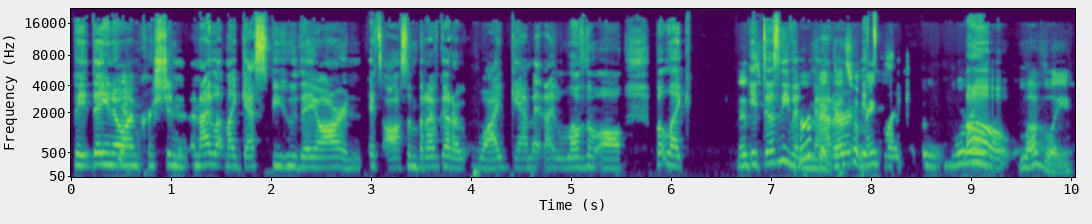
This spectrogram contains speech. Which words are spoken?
they, they know yeah. I'm Christian and I let my guests be who they are and it's awesome, but I've got a wide gamut and I love them all. But like, That's it doesn't even perfect. matter. That's what it's makes like, the world oh, lovely.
